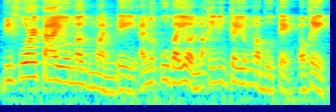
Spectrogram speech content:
before tayo mag-Monday. Ano po ba yon? Makinig kayong mabuti. Okay.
